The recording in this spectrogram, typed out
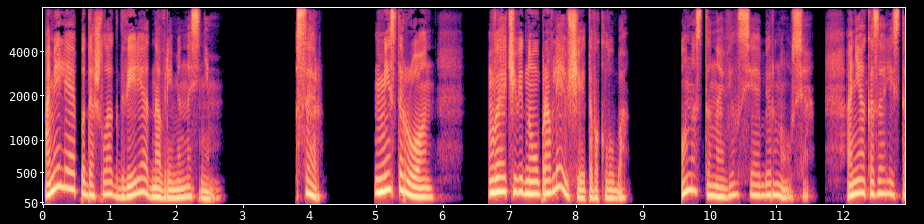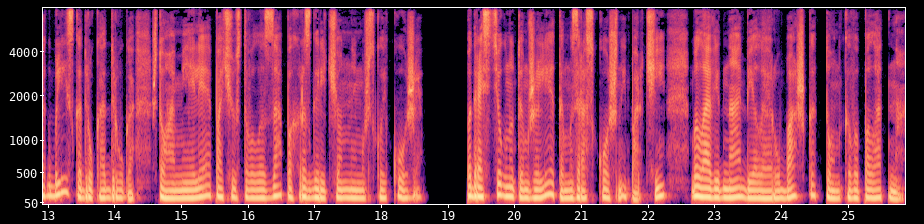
Амелия подошла к двери одновременно с ним. «Сэр, мистер Роан, вы, очевидно, управляющий этого клуба?» Он остановился и обернулся. Они оказались так близко друг от друга, что Амелия почувствовала запах разгоряченной мужской кожи. Под расстегнутым жилетом из роскошной парчи была видна белая рубашка тонкого полотна.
